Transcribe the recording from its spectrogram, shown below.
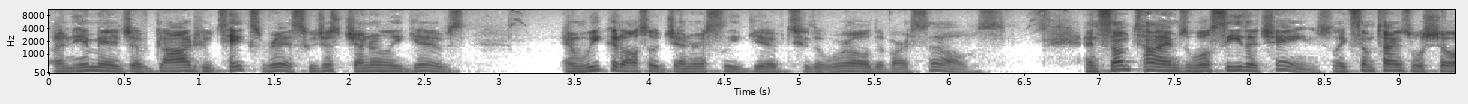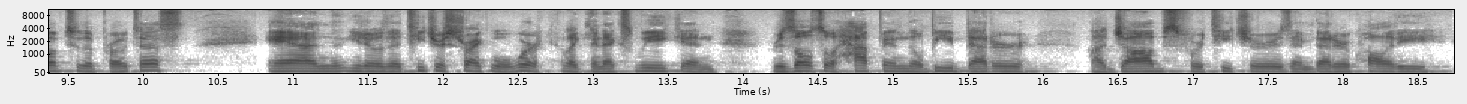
an image of God who takes risks, who just generally gives. And we could also generously give to the world of ourselves. And sometimes we'll see the change. Like sometimes we'll show up to the protest and you know the teacher strike will work like the next week and results will happen there'll be better uh, jobs for teachers and better quality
